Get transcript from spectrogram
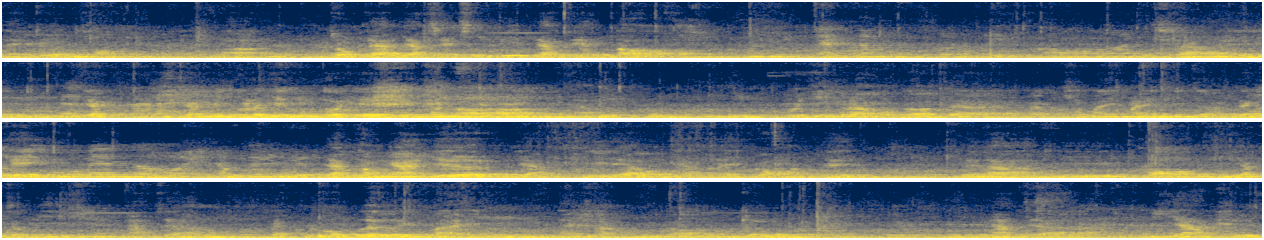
ในเรื่องของอ่าจบแล้วอยากใช้ชีวิตอยากเรียนต่อ จากทำธุรกิจก่อนใช่ อยากอยากมีธุรกิจของตัวเองแล้วก็ ผู้หญิงเราก็จะแบบสมัยใหม่ที่จะจะเก่งเล่นหน่อยทำงานเยอะอยากทำงานเยอะ อยากเที่ยวอยากอะไรก่อนเลยเวลาที่พร้อมที่อยากจะมีเนี่ยอาจจะแบบล่วงเลยไปนะครับก็เริ่มอาจจะมียากขึ้น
